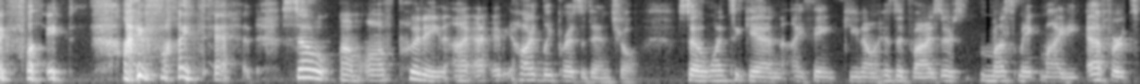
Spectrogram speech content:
I find I find that so um, off-putting. I, I, hardly presidential. So once again, I think, you know, his advisors must make mighty efforts,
